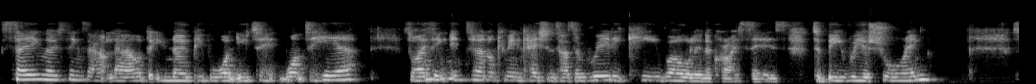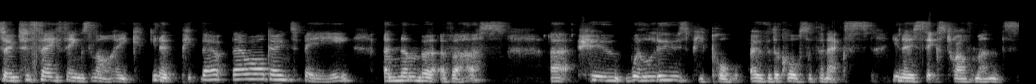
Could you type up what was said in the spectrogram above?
saying those things out loud that you know people want you to want to hear so I think mm-hmm. internal communications has a really key role in a crisis to be reassuring. So to say things like, you know, there, there are going to be a number of us uh, who will lose people over the course of the next, you know, six, 12 months.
